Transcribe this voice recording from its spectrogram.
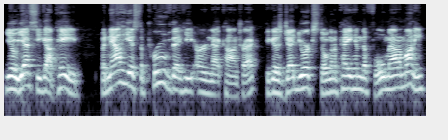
you know, yes, he got paid, but now he has to prove that he earned that contract because Jed York's still going to pay him the full amount of money,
